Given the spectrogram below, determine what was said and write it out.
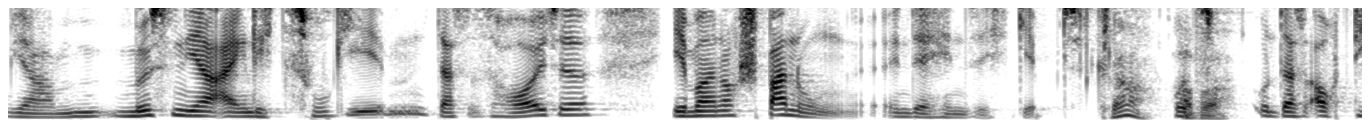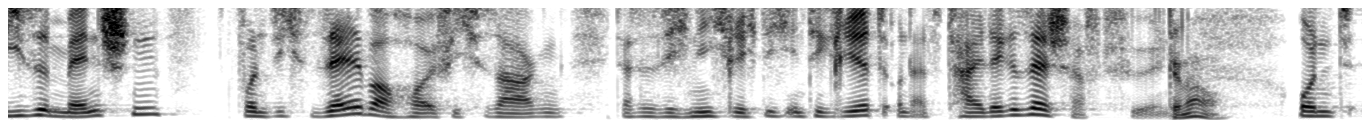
ja, müssen ja eigentlich zugeben, dass es heute immer noch Spannungen in der Hinsicht gibt. Klar, und, aber. Und dass auch diese Menschen von sich selber häufig sagen, dass sie sich nicht richtig integriert und als Teil der Gesellschaft fühlen. Genau. Und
